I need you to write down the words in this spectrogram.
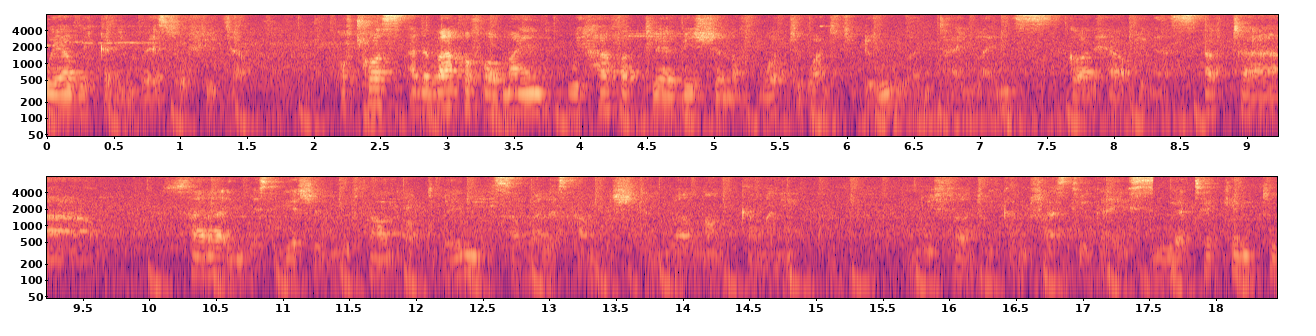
where we can invest for future. Of course, at the back of our mind, we have a clear vision of what we want to do and timelines. God helping us. After thorough investigation, we found Optiven is a well-established and well-known company. We felt we can trust you guys. We were taken to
